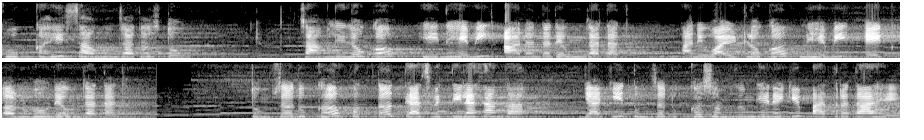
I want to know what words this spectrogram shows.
खूप काही सांगून जात असतो. चांगली लोक ही नेहमी आनंद देऊन जातात आणि वाईट लोक नेहमी एक अनुभव देऊन जातात. तुमचं दुःख फक्त त्याच व्यक्तीला सांगा ज्याची तुमचं दुःख समजून घेण्याची पात्रता आहे.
